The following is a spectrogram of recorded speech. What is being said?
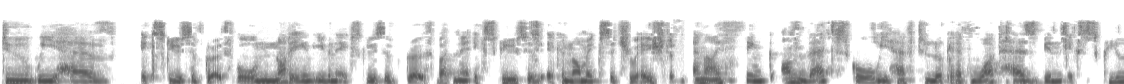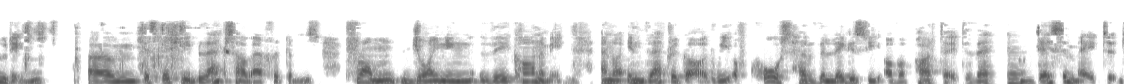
do we have exclusive growth or not even exclusive growth, but an exclusive economic situation. And I think on that score, we have to look at what has been excluding, um, especially black South Africans from joining the economy. And in that regard, we of course have the legacy of apartheid that decimated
